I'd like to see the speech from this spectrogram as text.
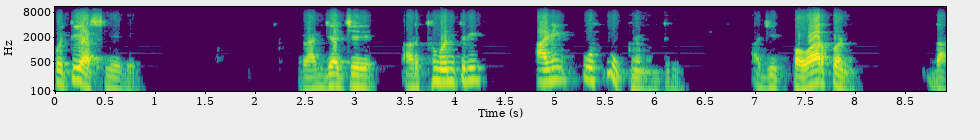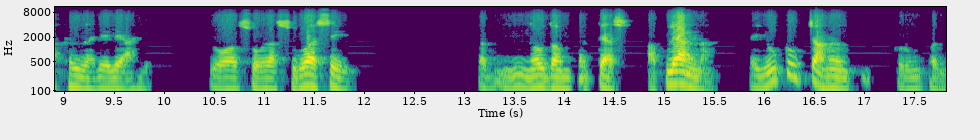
पती असलेले राज्याचे अर्थमंत्री आणि उपमुख्यमंत्री अजित पवार पण दाखल झालेले आहेत. किंवा सोहळा सुरू असेल तर नवदंपत्यास आपल्यांना या यूट्यूब चॅनल करून पण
